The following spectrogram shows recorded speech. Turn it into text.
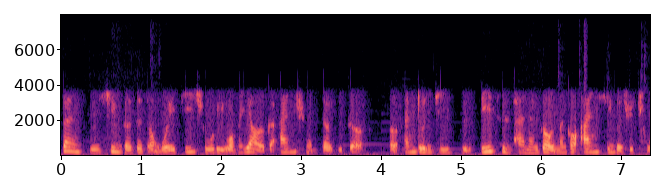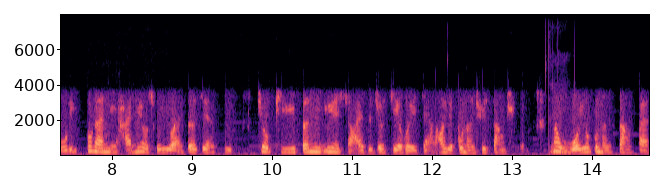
暂时性的这种危机处理，我们要有个安全的一个。呃，安顿机制，彼此才能够能够安心的去处理，不然你还没有处理完这件事，就疲于奔命，因为小孩子就接回家，然后也不能去上学，那我又不能上班，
